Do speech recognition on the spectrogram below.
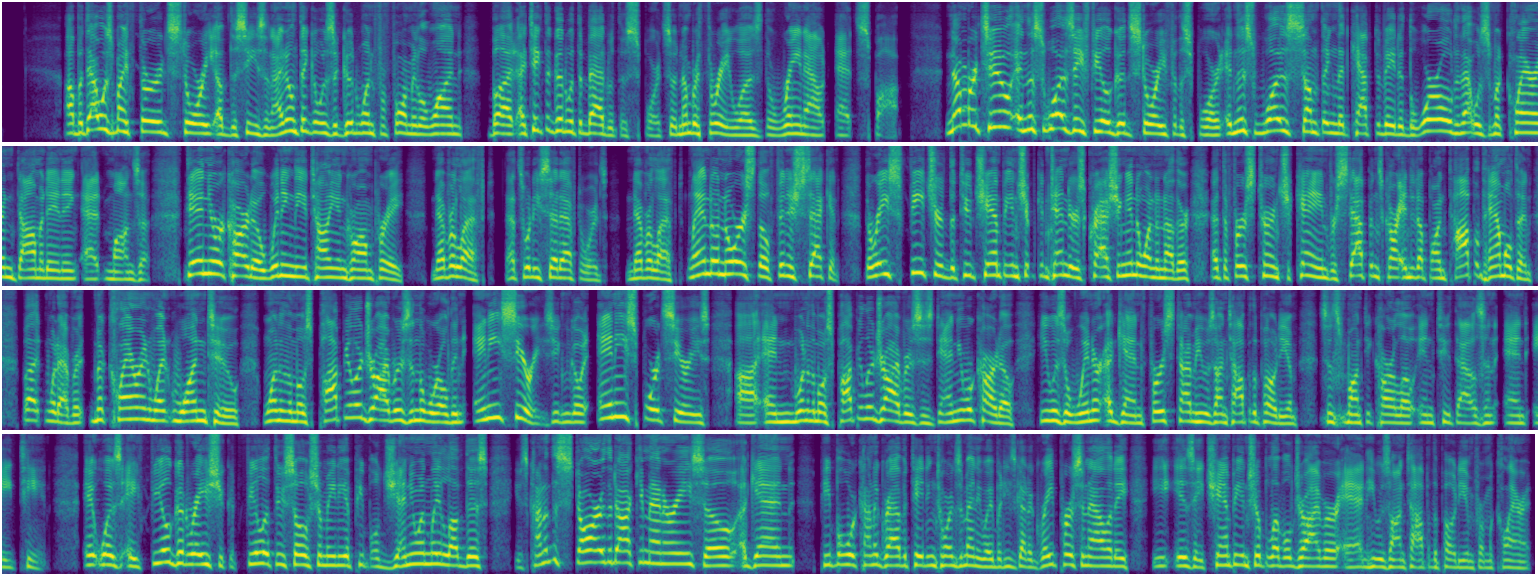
Uh, but that was my third story of the season. I don't think it was a good one for Formula One, but I take the good with the bad with this sport. So number three was the rain out at Spa. Number two, and this was a feel good story for the sport, and this was something that captivated the world, and that was McLaren dominating at Monza. Daniel Ricciardo winning the Italian Grand Prix. Never left. That's what he said afterwards. Never left. Lando Norris, though, finished second. The race featured the two championship contenders crashing into one another at the first turn chicane. Verstappen's car ended up on top of Hamilton, but whatever. McLaren went 1 2, one of the most popular drivers in the world in any series. You can go to any sports series, uh, and one of the most popular drivers is Daniel Ricciardo. He was a winner again, first time he was on top of the podium since Monte Carlo in 2018. It was a feel good race. You could feel it through social media. People genuinely loved this. He was kind of the star of the documentary. So, again, people were kind of gravitating towards him anyway, but he's got a great personality. He is a championship level driver, and he was on top of the podium for McLaren.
